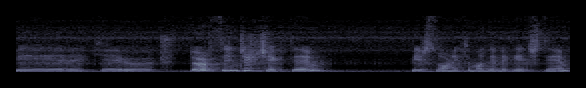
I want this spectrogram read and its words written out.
Bir, iki, üç, dört zincir çektim. Bir sonraki modele geçtim.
